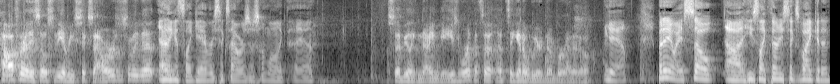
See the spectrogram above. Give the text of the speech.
how often are they supposed to be? Every six hours or something like that? I think it's like yeah, every six hours or something like that. Yeah. So that'd be like nine days worth. That's a that's again a weird number. I don't know. Yeah. But anyway, so uh, he's like 36 Vicodin,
